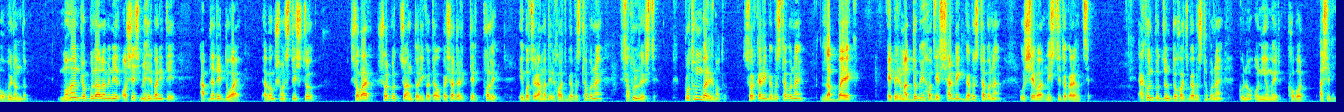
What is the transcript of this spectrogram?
ও অভিনন্দন। মহান রব্বুল আলমিনের অশেষ মেহরবানিতে আপনাদের দোয়ায় এবং সংশ্লিষ্ট সবার সর্বোচ্চ আন্তরিকতা ও পেশাদারিত্বের ফলে এবছর আমাদের হজ ব্যবস্থাপনায় সাফল্য এসছে। প্রথমবারের মতো সরকারি ব্যবস্থাপনায় লাভবায়ক অ্যাপের মাধ্যমে হজের সার্বিক ব্যবস্থাপনা ও সেবা নিশ্চিত করা হচ্ছে। এখন পর্যন্ত হজ ব্যবস্থাপনায় কোনো অনিয়মের খবর আসেনি।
